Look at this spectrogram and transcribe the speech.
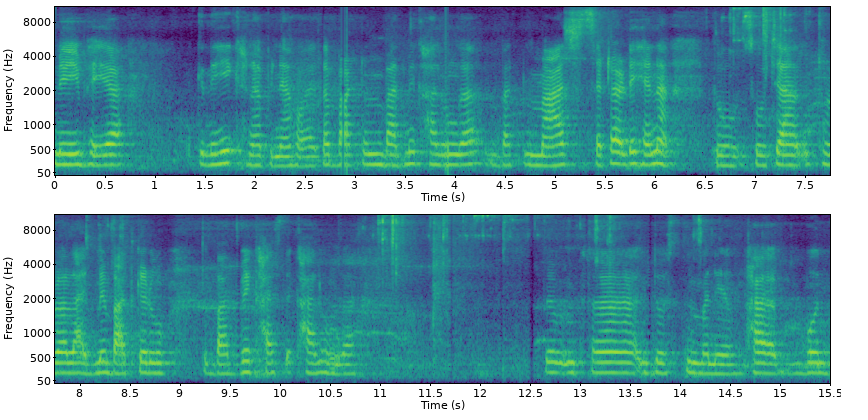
नहीं भैया कि नहीं खाना पीना हुआ है तब बट बाद में खा लूँगा बट आज सैटरडे है ना तो सोचा थोड़ा लाइव में बात करूँ तो बाद में खा खा लूँगा তো আহ, দোস্ত মানে ভা- বন-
